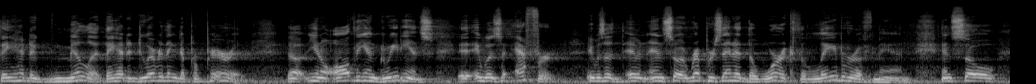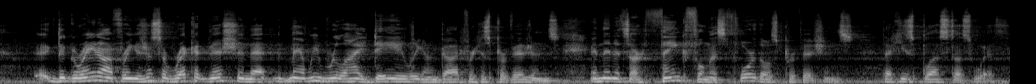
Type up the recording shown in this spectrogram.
they had to mill it, they had to do everything to prepare it. Uh, you know, all the ingredients, it, it was effort. It was a, and, and so it represented the work, the labor of man. And so uh, the grain offering is just a recognition that, man, we rely daily on God for his provisions. And then it's our thankfulness for those provisions that he's blessed us with.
